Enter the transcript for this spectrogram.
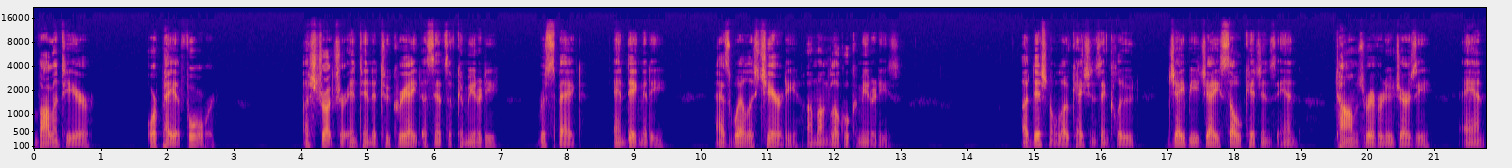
volunteer, or pay it forward. A structure intended to create a sense of community, respect, and dignity, as well as charity among local communities. Additional locations include JBJ Soul Kitchens in Toms River, New Jersey, and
